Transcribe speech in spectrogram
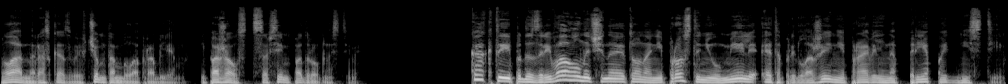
Ладно, рассказывай, в чем там была проблема. И, пожалуйста, со всеми подробностями. Как ты и подозревал, начинает он, они просто не умели это предложение правильно преподнести.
